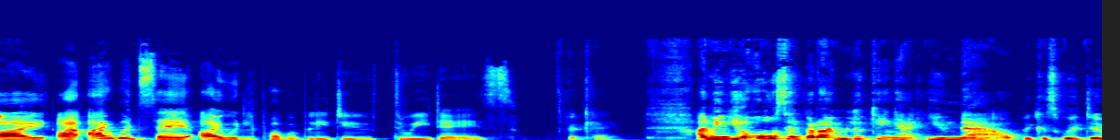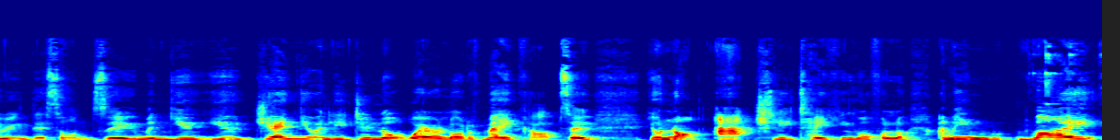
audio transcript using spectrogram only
I, I, I would say I would probably do three days. Okay. I mean, you also, but I'm looking at you now because we're doing this on Zoom, and you you genuinely do not wear a lot of makeup, so you're not actually taking off a lot. I mean, my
